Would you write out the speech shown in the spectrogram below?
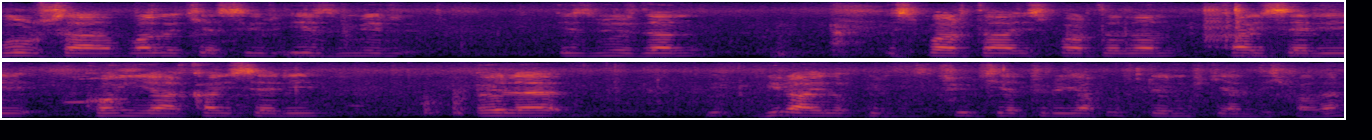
Bursa, Balıkesir, İzmir, İzmir'den İsparta, İsparta'dan Kayseri, Konya, Kayseri öyle bir- aylık bir Türkiye turu yapıp dönüp geldik falan.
